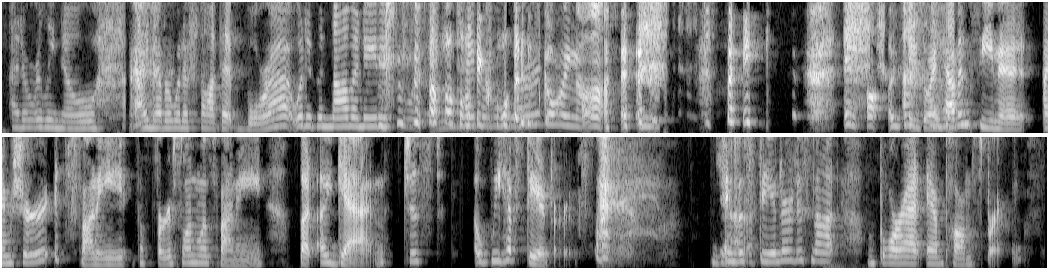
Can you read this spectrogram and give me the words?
I don't really know. I never would have thought that Borat would have been nominated for type like, what is going on? like, and, uh, okay, so I haven't seen it. I'm sure it's funny. The first one was funny, but again, just uh, we have standards, Yeah. and the standard is not Borat and Palm Springs.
